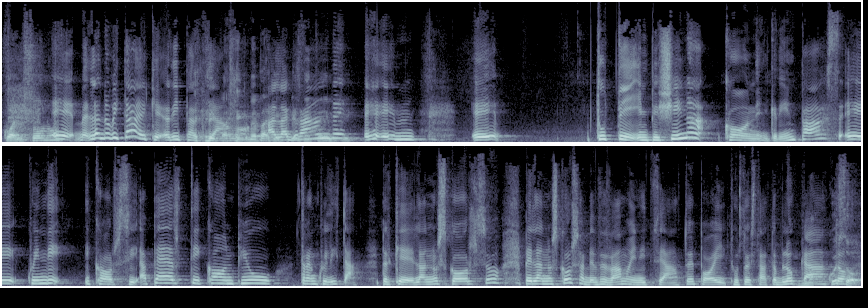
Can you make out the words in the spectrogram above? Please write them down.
Quali sono? Eh, la novità è che ripartiamo è che alla grande e, ehm, e tutti in piscina con il Green Pass e quindi i corsi aperti con più tranquillità perché l'anno scorso, scorso, avevamo iniziato e poi tutto è stato bloccato. Ma questo,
